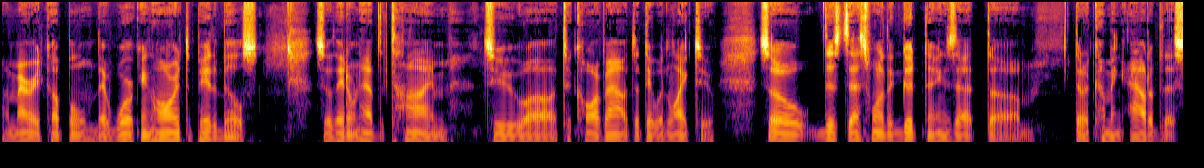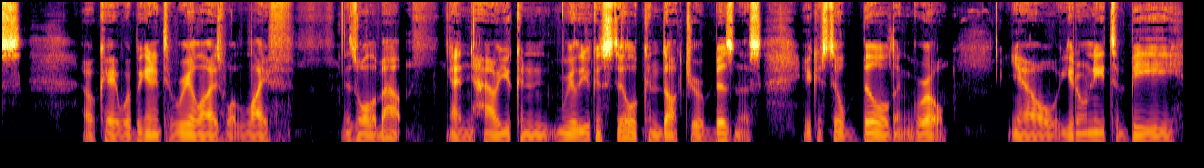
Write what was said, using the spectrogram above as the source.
a married couple they're working hard to pay the bills so they don't have the time to uh, to carve out that they would like to. So this that's one of the good things that um, that are coming out of this. Okay, we're beginning to realize what life is all about and how you can really you can still conduct your business. You can still build and grow. You know, you don't need to be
